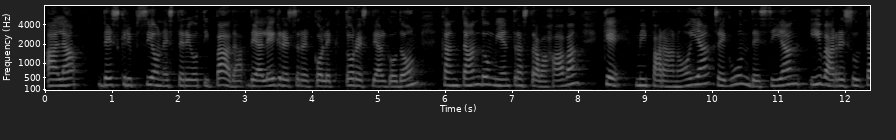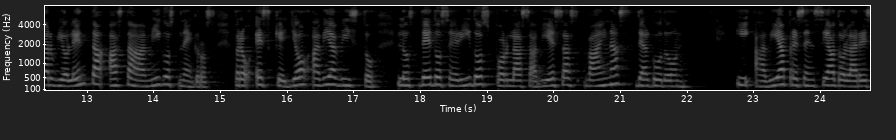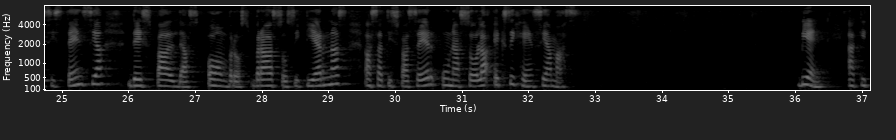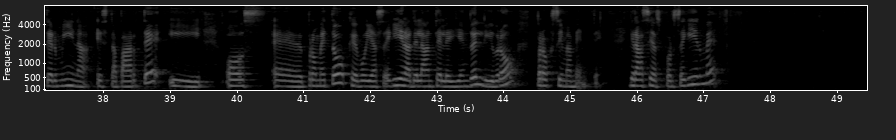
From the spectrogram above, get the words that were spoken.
a la descripción estereotipada de alegres recolectores de algodón cantando mientras trabajaban que mi paranoia, según decían, iba a resultar violenta hasta amigos negros, pero es que yo había visto los dedos heridos por las aviesas vainas de algodón y había presenciado la resistencia de espaldas, hombros, brazos y piernas a satisfacer una sola exigencia más. Bien, aquí termina esta parte y os eh, prometo que voy a seguir adelante leyendo el libro próximamente. Gracias por seguirme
